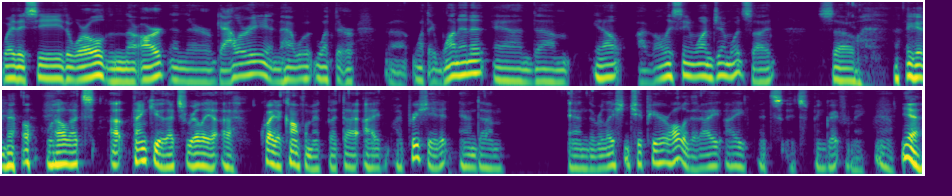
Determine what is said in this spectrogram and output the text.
way they see the world and their art and their gallery and how what they're uh, what they want in it. And um, you know, I've only seen one Jim Woodside, so you know. Well, that's uh, thank you. That's really a, a, quite a compliment, but I, I, I appreciate it, and um, and the relationship here, all of it. I, I it's it's been great for me. Yeah. Yeah,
